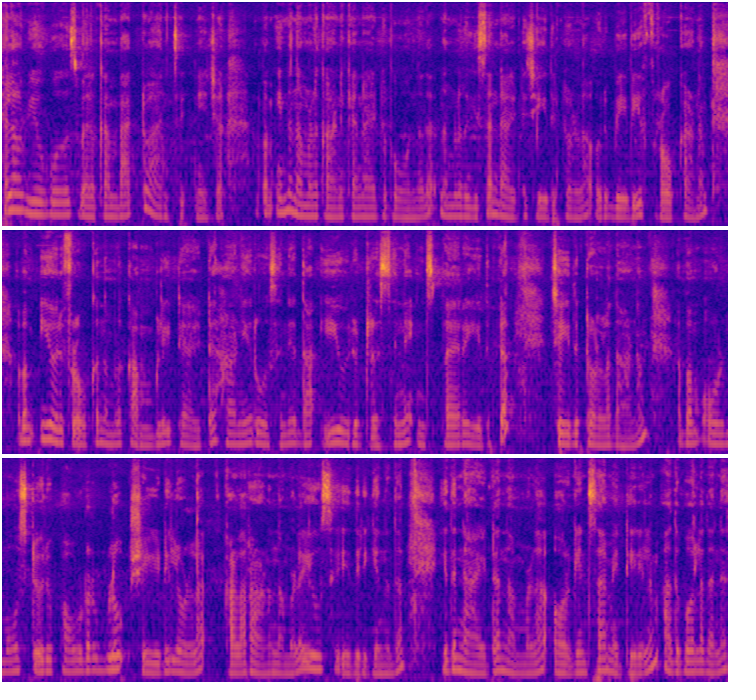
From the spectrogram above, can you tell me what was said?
Hello viewers welcome back to and signature appam ഇന്ന് നമ്മൾ കാണിക്കാനായിട്ട് പോകുന്നത് നമ്മൾ റീസെന്റ് ആയിട്ട് ചെയ്തിട്ടുള്ള ഒരു ബേബി ഫ്രോക്കാണ് അപ്പം ഈ ഒരു ഫ്രോക്ക് നമ്മൾ കംപ്ലീറ്റ് ആയിട്ട് ഹണി റോസിന്റെ ദ ഈ ഒരു ഡ്രസ്സിനെ ഇൻസ്പയർ ചെയ്തിട്ട് ചെയ്തിട്ടുള്ളതാണ്. അപ്പം ഓൾമോസ്റ്റ് ഒരു പൗഡർ ബ്ലൂ ഷെയ്ഡിലുള്ള കളറാണ് നമ്മൾ യൂസ് ചെയ്തിരിക്കുന്നത്. ഇതിനായിട്ട് നമ്മൾ ഓർഗൻസ മെറ്റീരിയലും അതുപോലെ തന്നെ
